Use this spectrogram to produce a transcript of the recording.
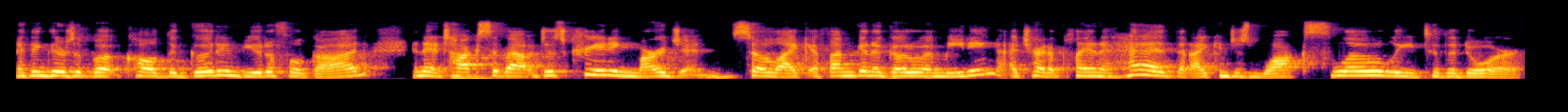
I think there's a book called The Good and Beautiful God, and it talks mm. about just creating margin. So, like, if I'm going to go to a meeting, I try to plan ahead that I can just walk slowly to the door.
